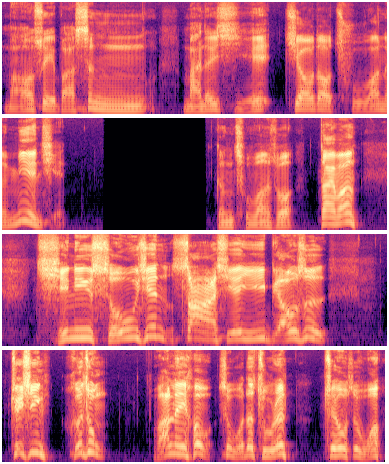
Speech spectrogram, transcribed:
毛遂把盛满的血交到楚王的面前，跟楚王说：“大王，请你首先歃血以表示决心合众，完了以后是我的主人，最后是我。”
